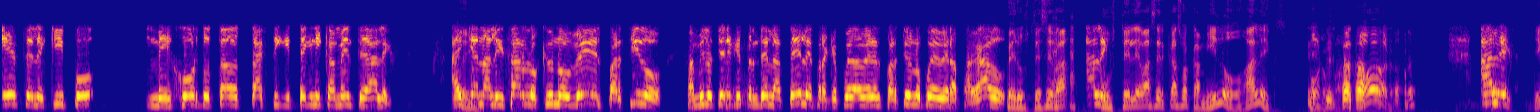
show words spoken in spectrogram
es el equipo mejor dotado táctica y técnicamente, Alex. Hay Sí. que analizar lo que uno ve, el partido. Camilo tiene que prender la tele para que pueda ver el partido, no puede ver apagado. Pero usted se va, Alex. usted le va a hacer caso a Camilo, Alex. Por favor. Alex, Dígame.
